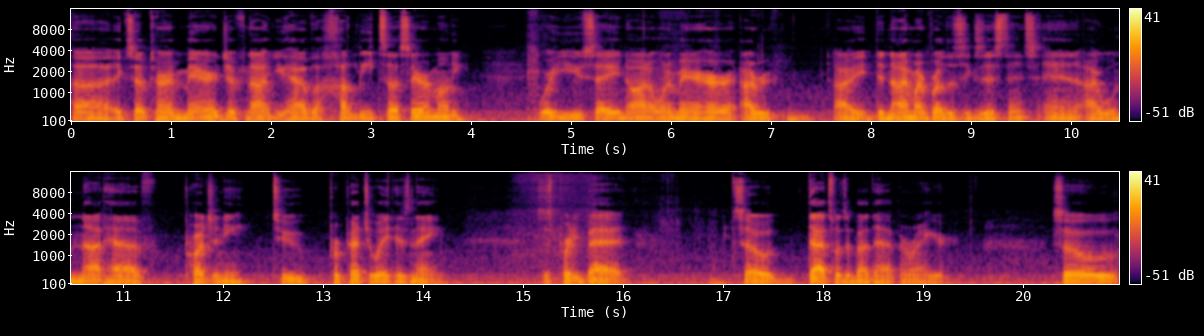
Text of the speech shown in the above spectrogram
uh, accept her in marriage. If not, you have a chalitza ceremony, where you say, "No, I don't want to marry her. I re- I deny my brother's existence, and I will not have progeny to perpetuate his name." This is pretty bad. So that's what's about to happen right here. So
